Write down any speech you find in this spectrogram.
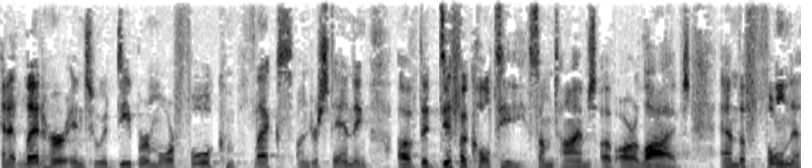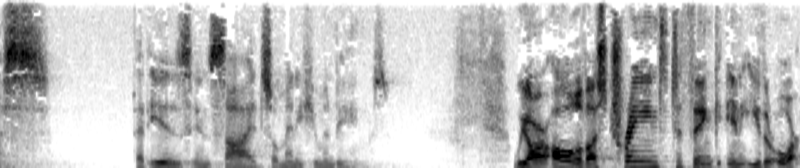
and it led her into a deeper, more full, complex understanding of the difficulty sometimes of our lives and the fullness that is inside so many human beings. We are all of us trained to think in either or.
